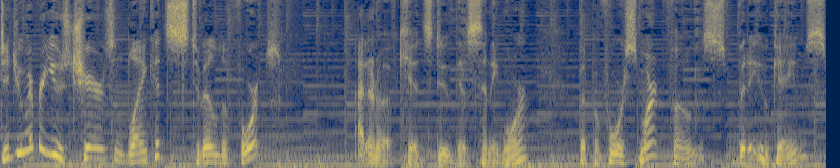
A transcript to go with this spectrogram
Did you ever use chairs and blankets to build a fort? I don't know if kids do this anymore, but before smartphones, video games,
